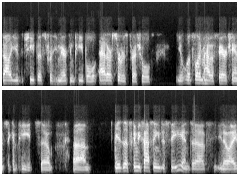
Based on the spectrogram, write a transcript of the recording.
value the cheapest for the American people at our service thresholds, you know, let's let them have a fair chance to compete. So, um, it's going to be fascinating to see. And, uh, you know, I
